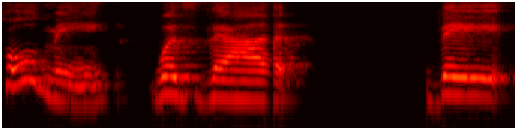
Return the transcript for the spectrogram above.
told me was that they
